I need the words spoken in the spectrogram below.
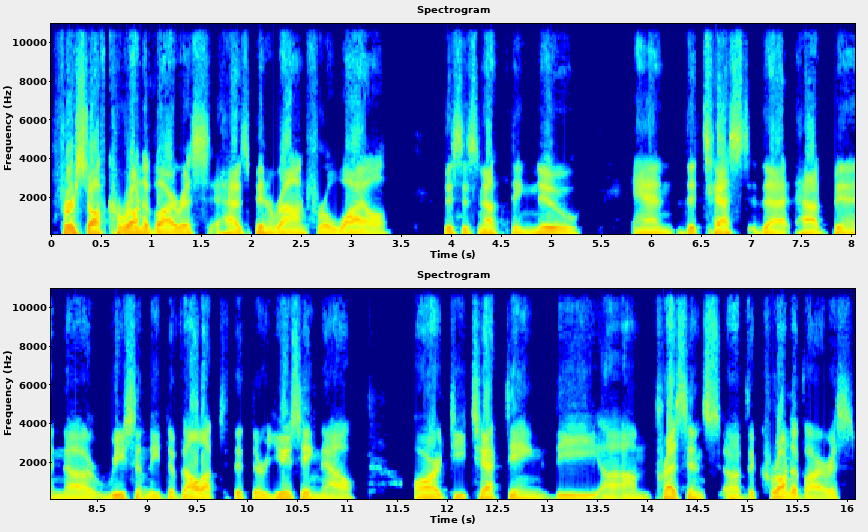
First off, coronavirus has been around for a while. This is nothing new. And the tests that have been uh, recently developed that they're using now are detecting the um, presence of the coronavirus.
